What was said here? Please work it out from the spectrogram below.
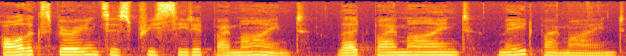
All experience is preceded by mind, led by mind, made by mind.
